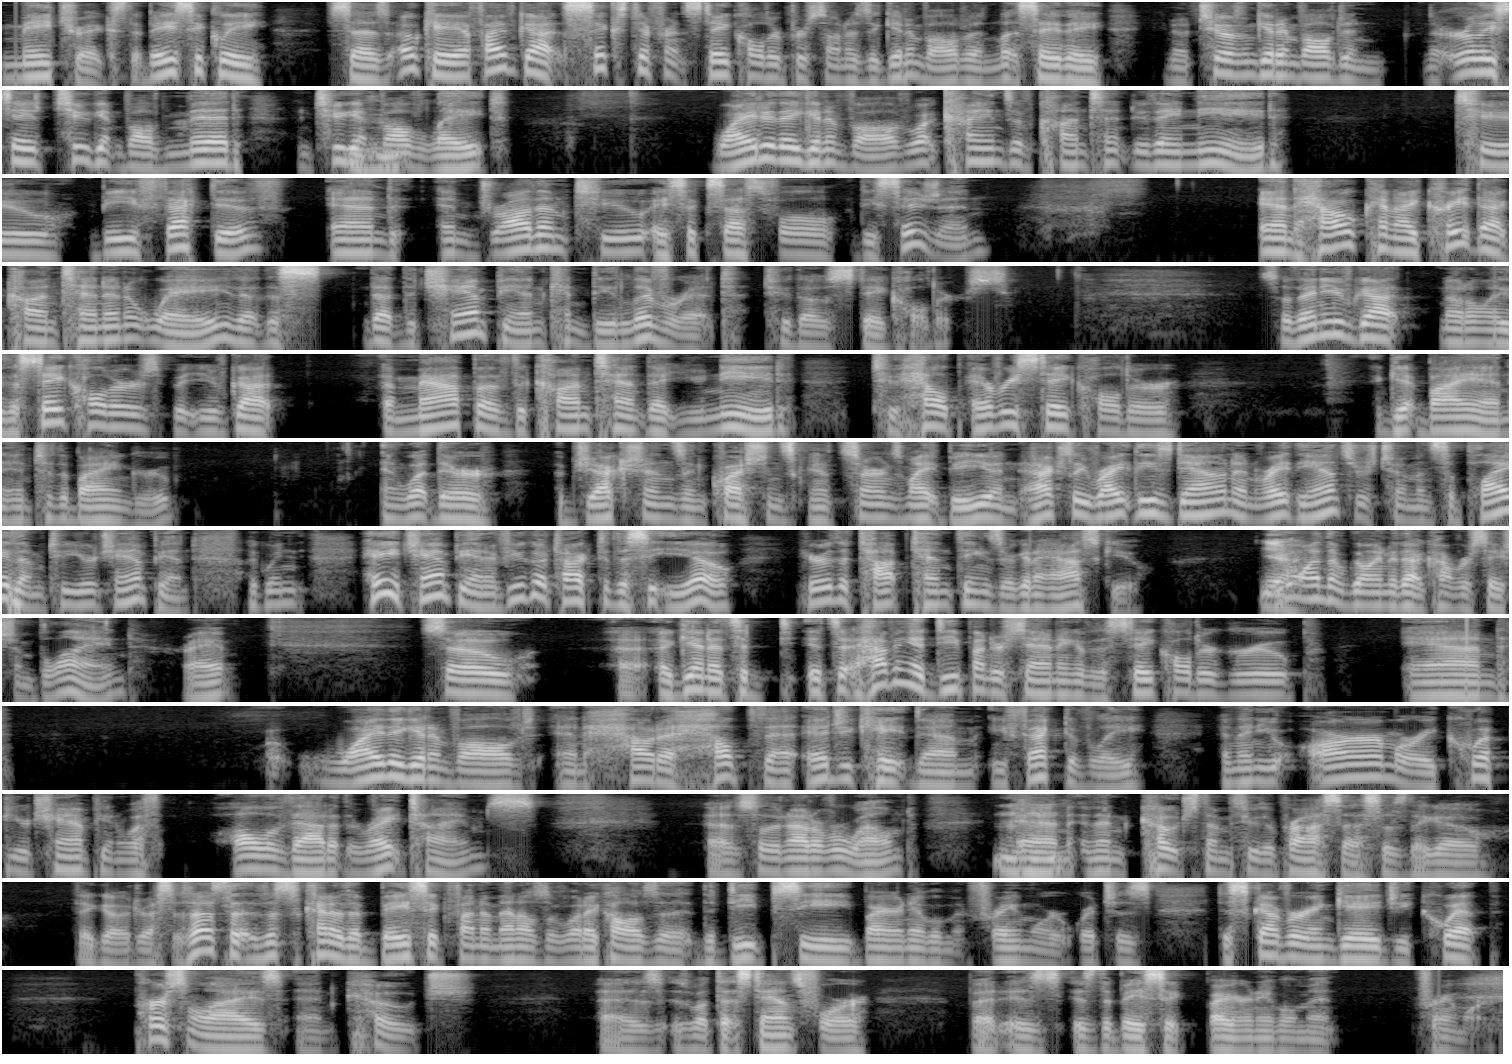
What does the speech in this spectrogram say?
matrix that basically says, okay, if I've got six different stakeholder personas that get involved, and let's say they, you know, two of them get involved in the early stage, two get involved mid, and two get mm-hmm. involved late. Why do they get involved? What kinds of content do they need to be effective and and draw them to a successful decision? And how can I create that content in a way that this that the champion can deliver it to those stakeholders? So then you've got not only the stakeholders, but you've got a map of the content that you need to help every stakeholder get buy-in into the buying group and what their objections and questions and concerns might be and actually write these down and write the answers to them and supply them to your champion. Like when hey champion if you go talk to the ceo here are the top 10 things they're going to ask you. Yeah. you don't want them going to that conversation blind right? So uh, again, it's a it's a, having a deep understanding of the stakeholder group and why they get involved and how to help them educate them effectively, and then you arm or equip your champion with all of that at the right times, uh, so they're not overwhelmed, mm-hmm. and and then coach them through the process as they go they go address it. So that's the, this is kind of the basic fundamentals of what I call as the, the DEEPC buyer enablement framework, which is discover, engage, equip, personalize, and coach as is what that stands for, but is is the basic buyer enablement framework.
